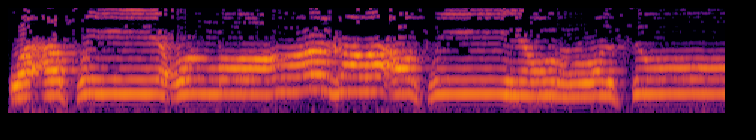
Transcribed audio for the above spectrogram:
وأطيعوا الله وأطيعوا الرسول.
